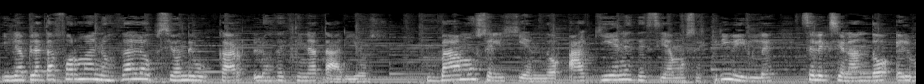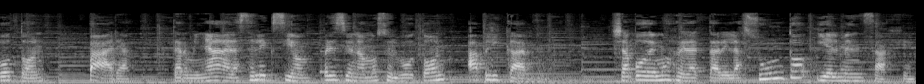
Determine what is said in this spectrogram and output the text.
y la plataforma nos da la opción de buscar los destinatarios. Vamos eligiendo a quienes deseamos escribirle seleccionando el botón Para. Terminada la selección, presionamos el botón Aplicar ya podemos redactar el asunto y el mensaje.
